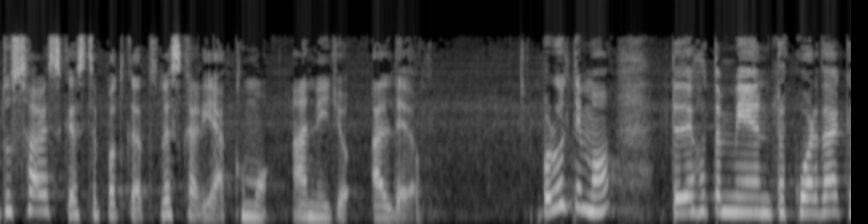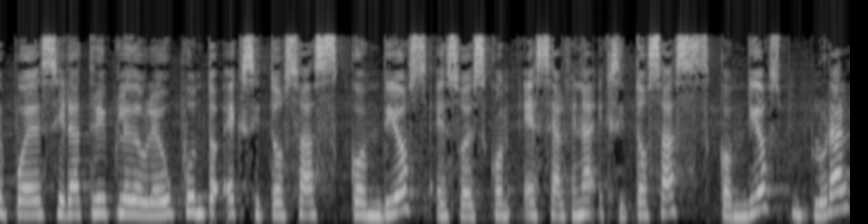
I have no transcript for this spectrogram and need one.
tú sabes que este podcast les caería como anillo al dedo. Por último, te dejo también, recuerda que puedes ir a www.exitosascondios, eso es con S al final, exitosascondios, plural,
